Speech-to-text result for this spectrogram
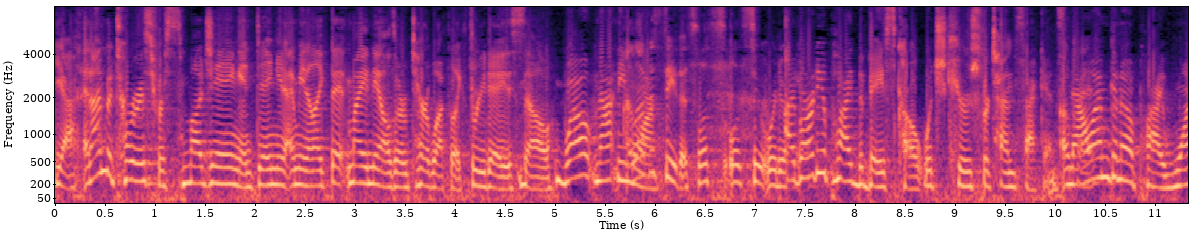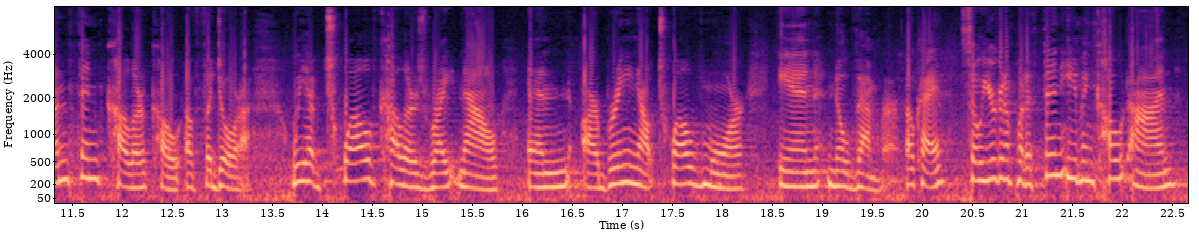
Yeah, and I'm notorious for smudging and dinging. I mean, like that, my nails are terrible after like three days. So Well, not anymore. I love to see this. Let's let's see what we're doing. I've already applied the base coat, which cures for 10 seconds. Okay. Now I'm going to apply one thin color coat of Fedora. We have 12 colors right now and are bringing out 12 more in November. okay. So you're going to put a thin, even coat on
